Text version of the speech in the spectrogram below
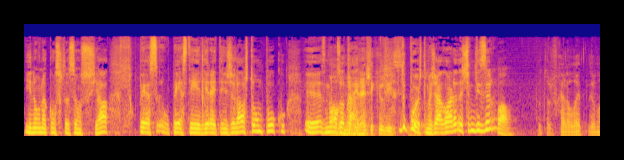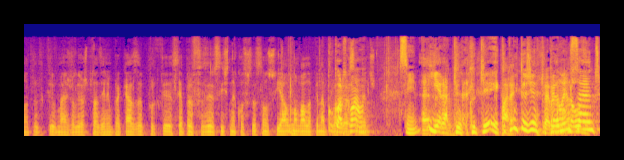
e não na concertação social? O, PS, o PST e a direita em geral estão um pouco uh, de mãos atadas. Depois, também já agora, deixa-me dizer... Qual? Dr. Ferreira Leite deu nota de que mais valia os deputados irem para casa porque se é para fazer-se isto na concertação social não vale a pena aprovar orçamentos. Sim, uh, e era aquilo que, que, é, que muita gente, o Pedro Nuno Santos,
